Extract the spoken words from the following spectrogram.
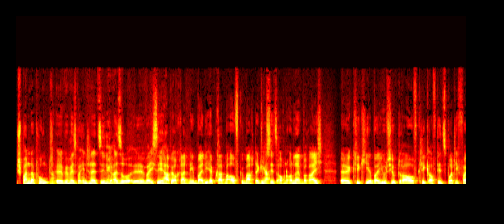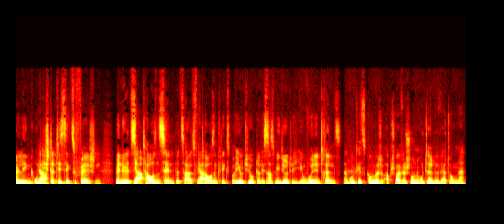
spannender Punkt, äh, wenn wir jetzt bei Internet sind. Also, äh, weil ich sehe, habe ja auch gerade nebenbei die App gerade mal aufgemacht. Da gibt es Ja. jetzt auch einen Online-Bereich. Äh, klick hier bei YouTube drauf, klick auf den Spotify-Link, um Ja. die Statistik zu fälschen. Wenn du jetzt Ja. 1000 Cent bezahlst für Ja. 1000 Klicks bei YouTube, dann ist das Video natürlich irgendwo in den Trends. Na gut, jetzt kommen wir abschweife schon Hotelbewertungen, ne?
